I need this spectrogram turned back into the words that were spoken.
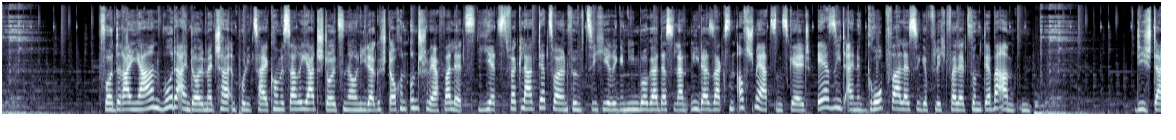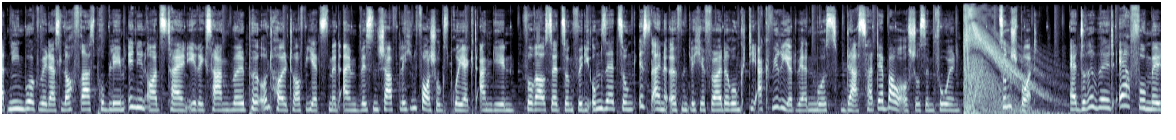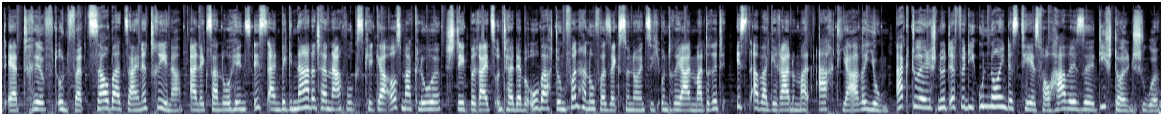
Vor drei Jahren wurde ein Dolmetscher im Polizeikommissariat Stolzenau niedergestochen und schwer verletzt. Jetzt verklagt der 52-jährige Nienburger das Land Niedersachsen auf Schmerzensgeld. Er sieht eine grob fahrlässige Pflichtverletzung der Beamten. Die Stadt Nienburg will das Lochfraßproblem in den Ortsteilen Erikshagen-Wölpe und Holtorf jetzt mit einem wissenschaftlichen Forschungsprojekt angehen. Voraussetzung für die Umsetzung ist eine öffentliche Förderung, die akquiriert werden muss. Das hat der Bauausschuss empfohlen. Zum Sport. Er dribbelt, er fummelt, er trifft und verzaubert seine Trainer. Alexandro Hinz ist ein begnadeter Nachwuchskicker aus Maklohe, steht bereits unter der Beobachtung von Hannover 96 und Real Madrid, ist aber gerade mal acht Jahre jung. Aktuell schnürt er für die U9 des TSV Havelse die Stollenschuhe.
